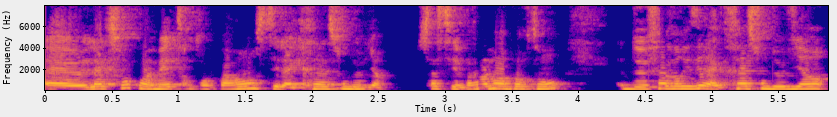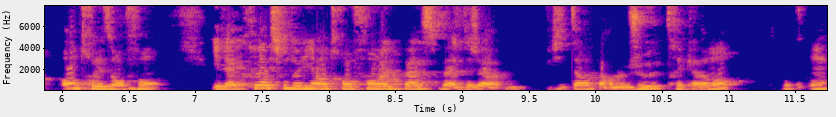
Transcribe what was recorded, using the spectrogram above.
euh, l'accent qu'on va mettre en tant que parents, c'est la création de liens. Ça, c'est vraiment important de favoriser la création de liens entre les enfants. Et la création de liens entre enfants, elle passe bah, déjà, petit un, par le jeu, très clairement. Donc, on,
